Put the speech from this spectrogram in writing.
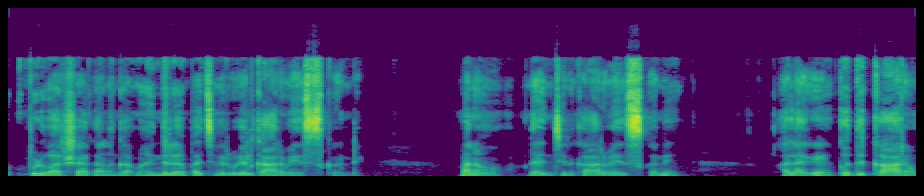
ఇప్పుడు వర్షాకాలంగా ఇందులో పచ్చిమిరపకాయలు కారం వేసుకోండి. మనం దంచిన కారం వేసుకొని అలాగే కొద్ది కారం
